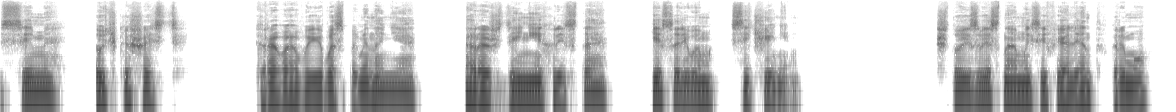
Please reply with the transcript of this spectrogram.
7.6. Кровавые воспоминания о рождении Христа кесаревым сечением. Что известно о мысе Фиолент в Крыму?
